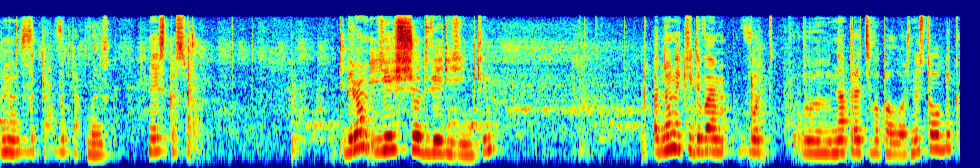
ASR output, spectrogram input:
ну, вот так, вот так. Наискосок. Наискосок. Берем еще две резинки. Одну накидываем вот э, на противоположный столбик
